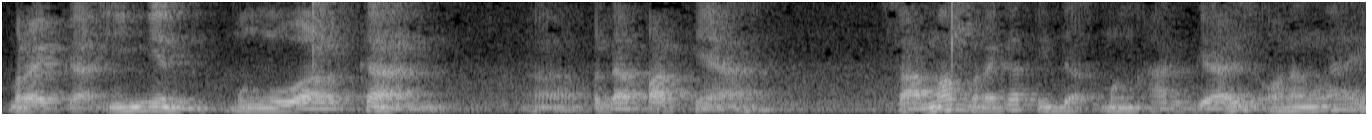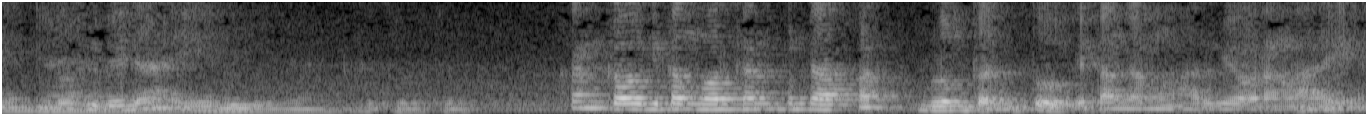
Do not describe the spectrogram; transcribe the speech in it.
mereka ingin mengeluarkan uh, pendapatnya sama mereka tidak menghargai orang lain. Terus dibedain. iya betul betul Kan kalau kita mengeluarkan pendapat belum tentu kita nggak menghargai orang lain.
